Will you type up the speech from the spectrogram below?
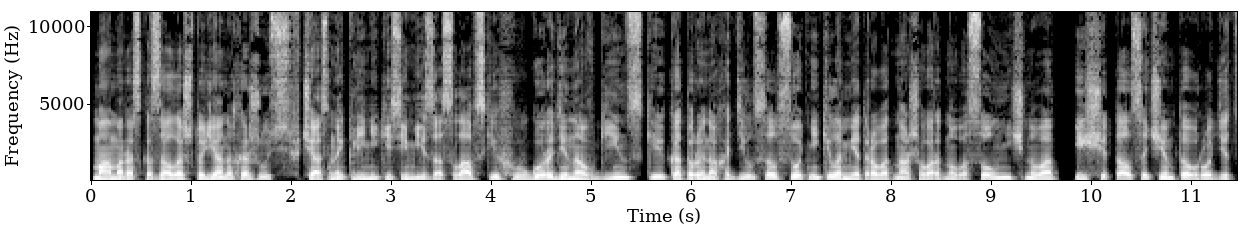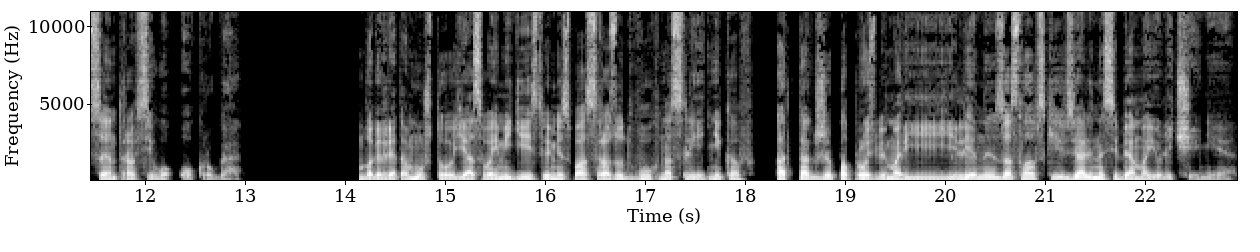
Мама рассказала, что я нахожусь в частной клинике семьи Заславских в городе Навгинске, который находился в сотне километров от нашего родного Солнечного и считался чем-то вроде центра всего округа. Благодаря тому, что я своими действиями спас сразу двух наследников, а также по просьбе Марии и Елены, Заславские взяли на себя мое лечение.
